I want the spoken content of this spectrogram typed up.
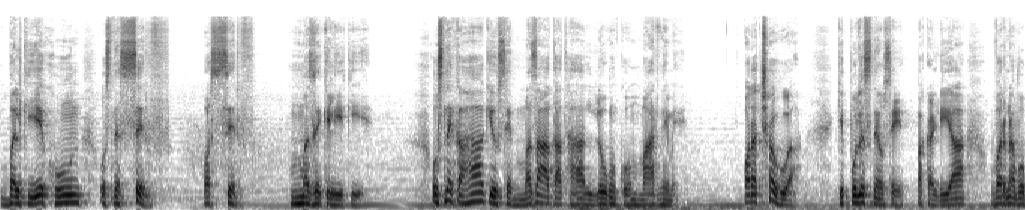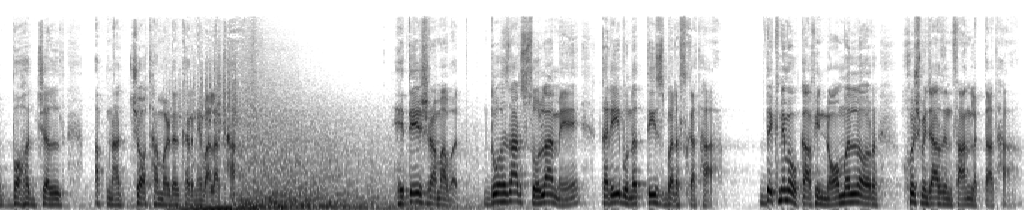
बल्कि ये खून उसने सिर्फ़ और सिर्फ़ मज़े के लिए किए। उसने कहा कि उसे मज़ा आता था लोगों को मारने में और अच्छा हुआ कि पुलिस ने उसे पकड़ लिया, वरना वो बहुत जल्द अपना चौथा मर्डर करने वाला था। हितेश रामावत 2016 में करीब उनतीस बरस का था। दिखने में वो काफ़ी नॉर्मल और खुश मिजाज इंसान लगता था।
